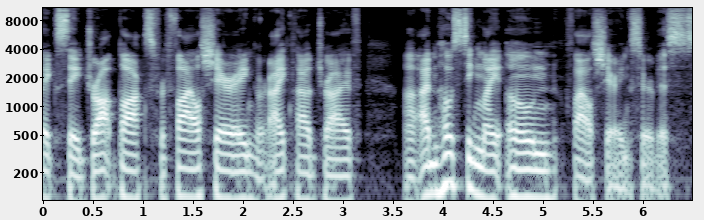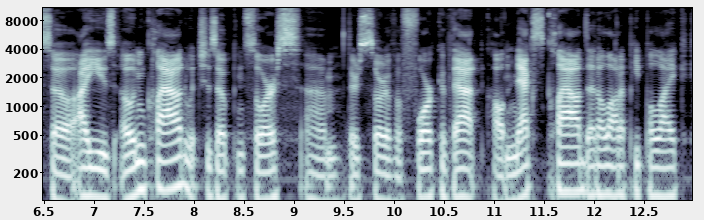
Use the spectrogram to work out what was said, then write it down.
like say Dropbox for file sharing or iCloud Drive, uh, I'm hosting my own file sharing service. So I use OwnCloud, which is open source. Um, there's sort of a fork of that called Nextcloud that a lot of people like.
